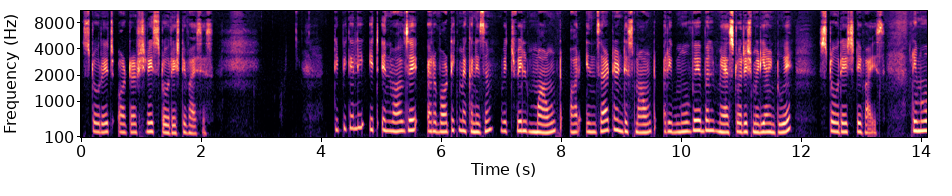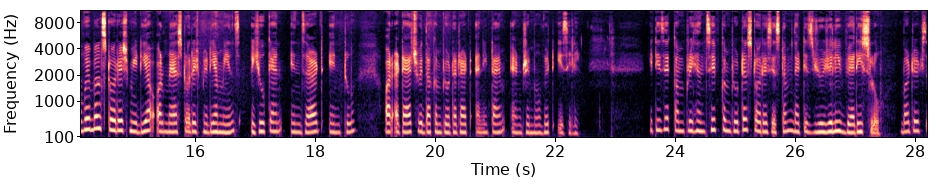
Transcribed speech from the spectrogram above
storage or tertiary storage devices. Typically, it involves a robotic mechanism which will mount or insert and dismount removable mass storage media into a storage device. Removable storage media or mass storage media means you can insert into or attach with the computer at any time and remove it easily. It is a comprehensive computer storage system that is usually very slow but its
